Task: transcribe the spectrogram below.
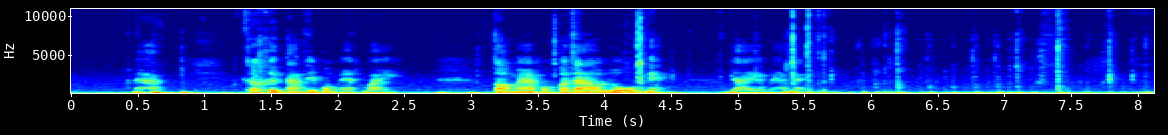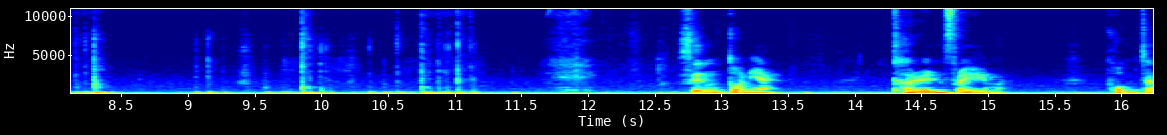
60 นะครับ ก็คือตามที่ผมแอดไว้ ต่อมาผมก็จะเอารูปเนี่ยใหญ่เข้าไปข้างในซึ่งตัวเนี้ย current frame ผมจะ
